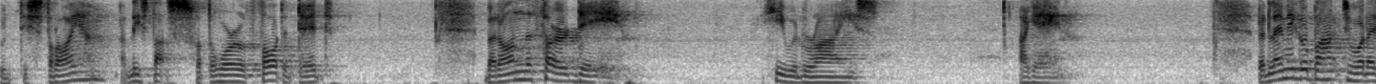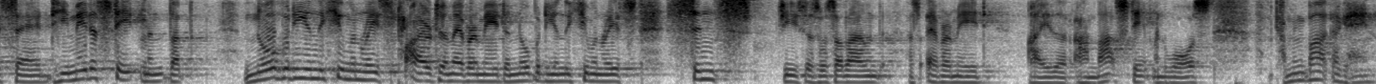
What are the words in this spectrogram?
would destroy him. At least that's what the world thought it did. But on the third day, he would rise again. But let me go back to what I said. He made a statement that nobody in the human race prior to him ever made, and nobody in the human race since Jesus was around has ever made either. And that statement was, I'm coming back again.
